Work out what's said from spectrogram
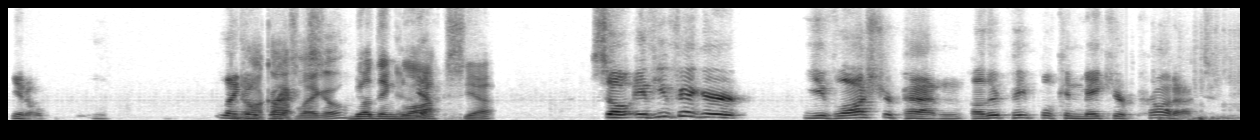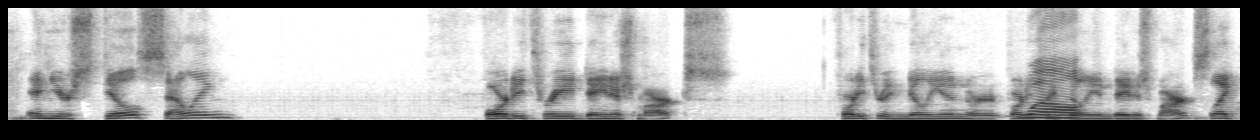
you know, Lego Knock bricks. off Lego. building Yeah. blocks. Yeah. So if you figure you've lost your patent, other people can make your product, and you're still selling 43 Danish marks, 43 million or forty-three billion Well- Danish marks, like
